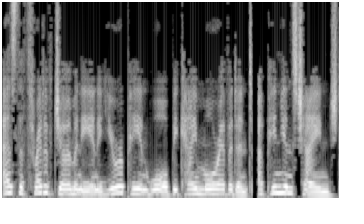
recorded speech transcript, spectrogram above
As the threat of Germany and a European war became more evident, opinions changed.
